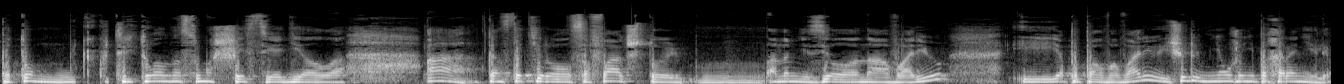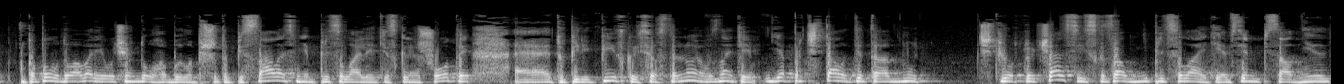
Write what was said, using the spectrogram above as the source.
потом какой-то ритуал на сумасшествие делала. А, констатировался факт, что она мне сделала на аварию, и я попал в аварию, и чуть ли меня уже не похоронили. По поводу аварии очень долго было, что-то писалось, мне присылали эти скриншоты, э, эту переписку и все остальное. Вы знаете, я прочитал где-то одну четвертую часть и сказал, не присылайте. Я всем писал, не,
